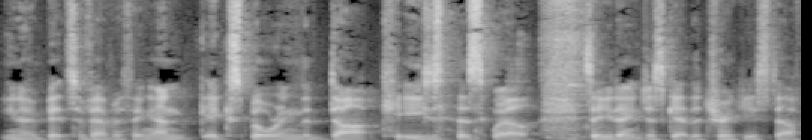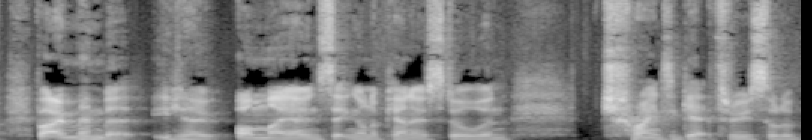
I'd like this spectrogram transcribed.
you know, bits of everything and exploring the dark keys as well, so you don't just get the tricky stuff. But I remember, you know, on my own sitting on a piano stool and trying to get through sort of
